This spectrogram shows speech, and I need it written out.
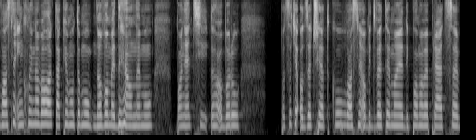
vlastne inklinovala k takému tomu novomediálnemu poňatí toho oboru v podstate od začiatku. Vlastne obidve tie moje diplomové práce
